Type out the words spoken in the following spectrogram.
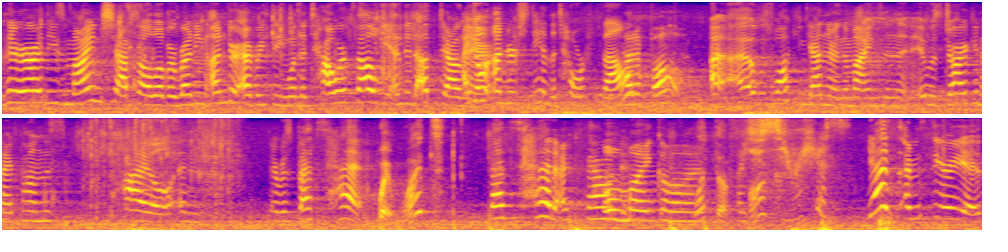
There are these mine shafts all over, running under everything. When the tower fell, we ended up down there. I don't understand. The tower fell? How'd it fall? I, I was walking down there in the mines, and it was dark, and I found this pile, and there was Beth's head. Wait, what? Beth's head, I found Oh it. my god. What the fuck? Are you serious? Yes, I'm serious.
